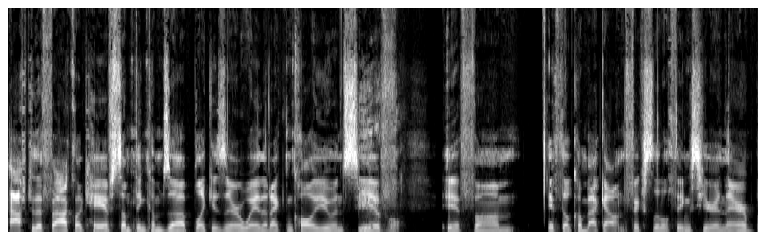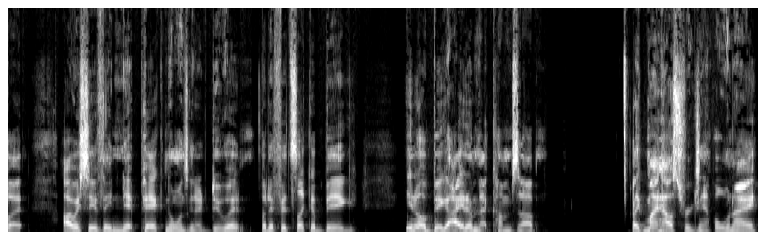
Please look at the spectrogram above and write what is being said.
after the fact. Like, hey, if something comes up, like, is there a way that I can call you and see Beautiful. if if um if they'll come back out and fix little things here and there. But obviously, if they nitpick, no one's going to do it. But if it's like a big, you know, a big item that comes up, like my house, for example, when I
